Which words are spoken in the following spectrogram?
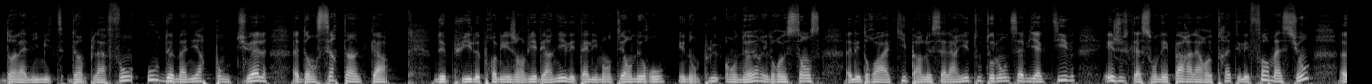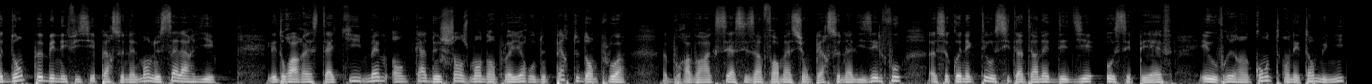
dans la limite d'un plafond ou de manière ponctuelle dans certains cas. Depuis le 1er janvier dernier, il est alimenté en euros et non plus en heures. Il recense les droits acquis par le salarié tout au long de sa vie active et jusqu'à son départ à la retraite et les formations dont peut bénéficier personnellement le salarié. Les droits restent acquis même en cas de changement d'employeur ou de perte d'emploi. Pour avoir accès à ces informations personnalisées, il faut euh, se connecter au site internet dédié au CPF et ouvrir un compte en étant muni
